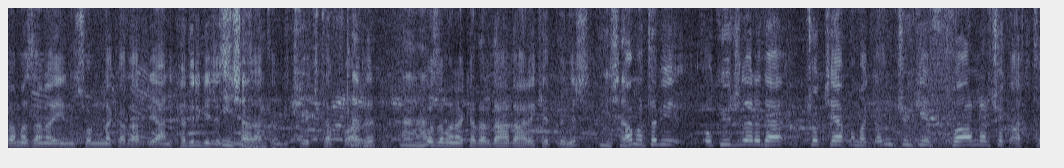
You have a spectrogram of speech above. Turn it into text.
Ramazan ayının sonuna kadar yani Kadir Gecesi'nde İnşallah. zaten bitiyor kitap fuarı. Tabii. Hı hı. O zamana kadar daha da hareketlenir. İnşallah. Ama tabii okuyuculara da çok şey yapmamak lazım çünkü fuarlar çok arttı.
